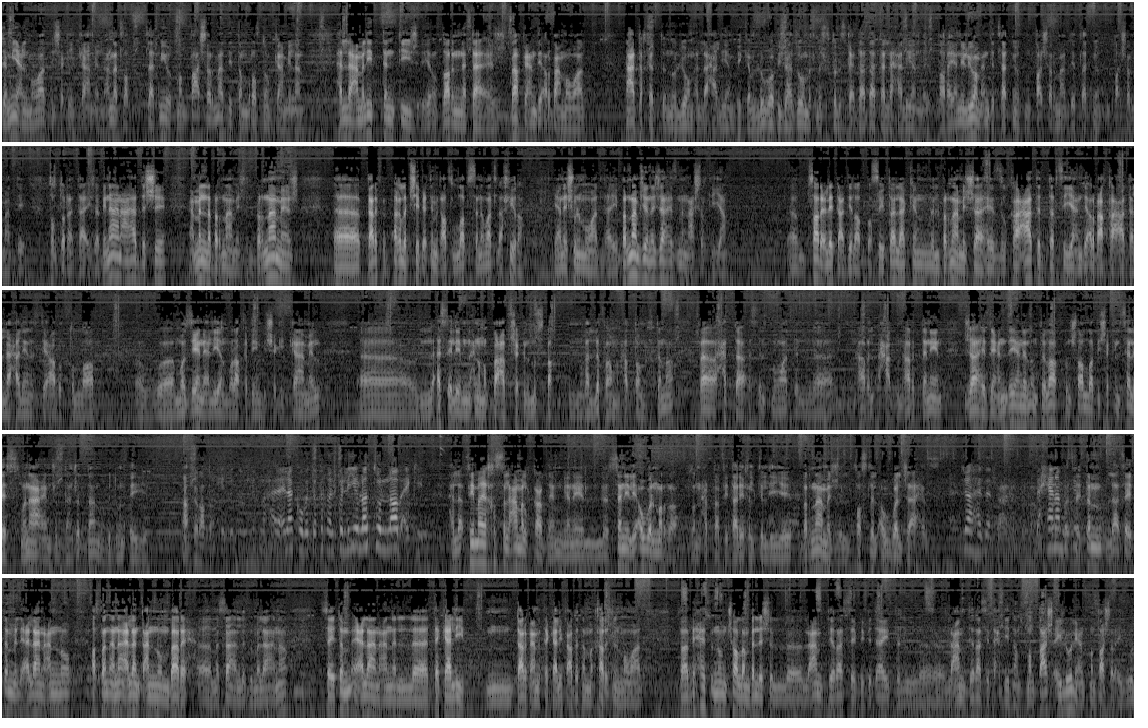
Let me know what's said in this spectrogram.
جميع المواد بشكل كامل. عندنا 318 مادة تم رصدهم كاملا. هلأ عملية تنتيج إصدار النتائج باقي عندي أربع مواد. أعتقد إنه اليوم هلأ حاليا بيكملوها بيجهزوها مثل ما شفتوا الاستعدادات هلأ حاليا لاصدارها يعني اليوم عندي 318 مادة 318 مادة تصدر نتائجها. بناء على هذا الشيء عملنا برنامج. البرنامج بتعرف أغلب شيء بيعتمد على طلاب السنوات الأخيرة. يعني شو المواد هاي؟ برنامجي أنا جاهز من 10 أيام. آه، صار عليه تعديلات بسيطة لكن البرنامج جاهز. القاعات الدرسية عندي أربع قاعات هلأ حاليا استيعاب الطلاب وموزعين علي المراقبين بشكل كامل. آه، الأسئلة من نحن بنطبعها بشكل مسبق بنغلفها وبنحطها وبنختمها فحتى أسئلة مواد نهار الأحد ونهار الاثنين جاهزة عندي يعني الانطلاق إن شاء الله بشكل سلس وناعم جدا جدا وبدون أي اعتراضات. لك وبالتوفيق للكليه وللطلاب أكيد. هلا فيما يخص العام القادم يعني السنة لأول مرة أظن حتى في تاريخ الكلية برنامج الفصل الأول جاهز. جاهز. أحيانا بصير سيتم لا سيتم الإعلان عنه أصلا أنا أعلنت عنه امبارح آه، مساء لزملائنا سيتم إعلان عن التكاليف من تعرف عن التكاليف عادة مخارج المواد فبحيث إنه إن شاء الله نبلش العام الدراسي ببداية العام الدراسي تحديدا 18 أيلول يعني 18 أيلول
